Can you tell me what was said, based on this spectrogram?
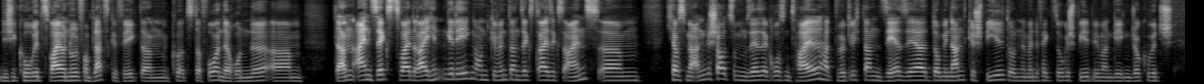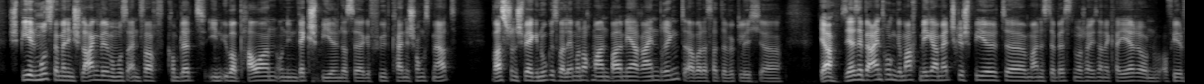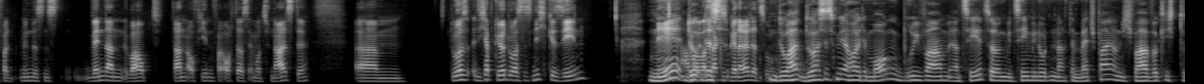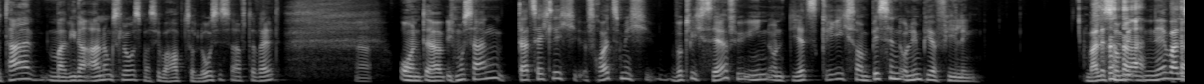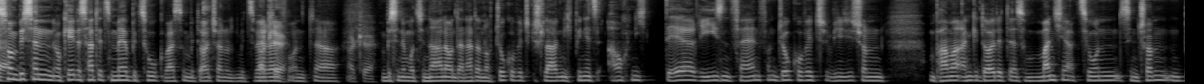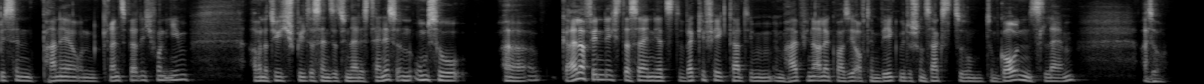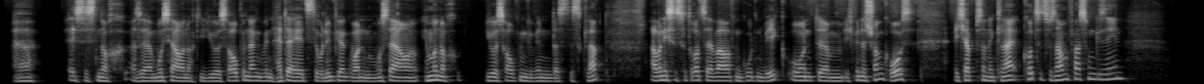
Nishikori 2 und 0 vom Platz gefegt, dann kurz davor in der Runde. Ähm, dann 1-6, 2-3 hinten gelegen und gewinnt dann 6-3, 6-1. Ähm, ich habe es mir angeschaut zum sehr, sehr großen Teil. Hat wirklich dann sehr, sehr dominant gespielt und im Endeffekt so gespielt, wie man gegen Djokovic spielen muss, wenn man ihn schlagen will. Man muss einfach komplett ihn überpowern und ihn wegspielen, dass er gefühlt keine Chance mehr hat. Was schon schwer genug ist, weil er immer noch mal einen Ball mehr reinbringt. Aber das hat er wirklich äh, ja, sehr, sehr beeindruckend gemacht. Mega Match gespielt. Äh, eines der besten wahrscheinlich seiner Karriere und auf jeden Fall mindestens, wenn dann überhaupt, dann auf jeden Fall auch das emotionalste. Ähm, du hast, ich habe gehört, du hast es nicht gesehen. Nee, Aber du, was das, sagst du generell dazu? Du, du hast es mir heute Morgen brühwarm erzählt, so irgendwie zehn Minuten nach dem Matchball. Und ich war wirklich total mal wieder ahnungslos, was überhaupt so los ist auf der Welt. Ja. Und äh, ich muss sagen, tatsächlich freut es mich wirklich sehr für ihn. Und jetzt kriege ich so ein bisschen Olympia-Feeling. Weil es, so ein bi- nee, weil es so ein bisschen, okay, das hat jetzt mehr Bezug, weißt du, mit Deutschland und mit Zverev Okay. und äh, Okay. ein bisschen emotionaler und dann hat er noch Djokovic geschlagen. Ich bin jetzt auch nicht der Riesenfan von Djokovic, wie schon ein paar Mal angedeutet. Also manche Aktionen sind schon ein bisschen Panne und grenzwertig von ihm. Aber natürlich spielt er sensationelles Tennis und umso äh, geiler finde ich es, dass er ihn jetzt weggefegt hat im, im Halbfinale, quasi auf dem Weg, wie du schon sagst, zum, zum Golden Slam. Also, äh, es ist noch, also er muss ja auch noch die US Open dann gewinnen. Hätte er jetzt die Olympia gewonnen, muss er auch immer noch US Open gewinnen, dass das klappt. Aber nichtsdestotrotz, er war auf einem guten Weg und ähm, ich finde es schon groß. Ich habe so eine kleine, kurze Zusammenfassung gesehen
